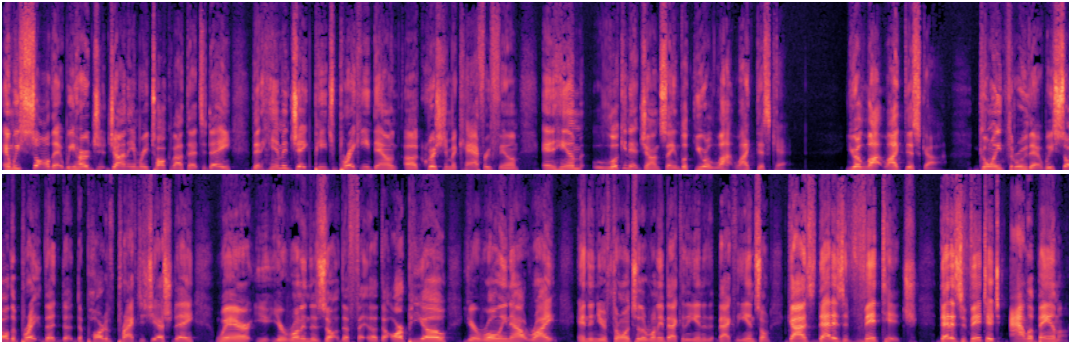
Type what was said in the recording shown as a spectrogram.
And we saw that. We heard J- John Emery talk about that today. That him and Jake Peetz breaking down uh, Christian McCaffrey film and him looking at John saying, "Look, you're a lot like this cat. You're a lot like this guy." going through that. We saw the break, the, the, the part of practice yesterday where you, are running the zone, the uh, the RPO, you're rolling out right, and then you're throwing to the running back of the end of the back of the end zone. Guys, that is vintage. That is vintage Alabama.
